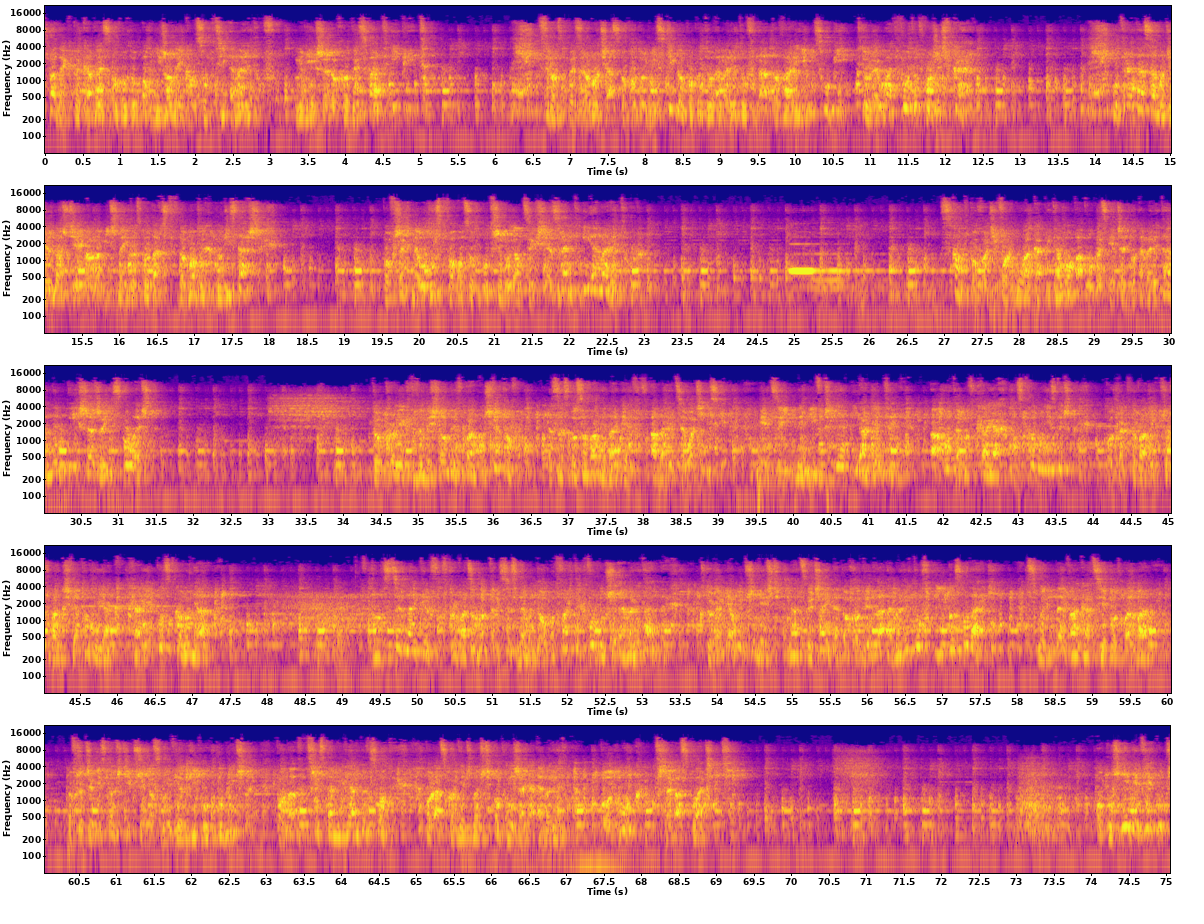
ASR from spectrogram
Spadek PKB z powodu obniżonej konsumpcji emerytów. Mniejsze dochody z VAT i PIT. Wzrost bezrobocia z powodu niskiego popytu emerytów na towary i usługi, które łatwo dotworzyć w kraju. Utrata samodzielności ekonomicznej gospodarstw domowych ludzi starszych. Powszechne ubóstwo osób utrzymujących się z rent i emerytur. Skąd pochodzi formuła kapitałowa w ubezpieczeniu emerytalnym i szerzej społecznym? To projekt wymyślony w Banku Światowym, zastosowany najpierw w Ameryce Łacińskiej, między innymi w Chile i Argentynie, a potem w krajach potraktowanych przez Bank Światowy jak kraje postkolonialne. W Polsce najpierw wprowadzono ten system do otwartych funduszy emerytalnych, które miały przynieść nadzwyczajne dochody dla emerytów i gospodarki. Słynne wakacje pod palmami. W rzeczywistości przyniosły wielki dług publiczny, ponad 300 miliardów złotych oraz konieczność obniżenia emerytur, bo dług trzeba spłacić.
